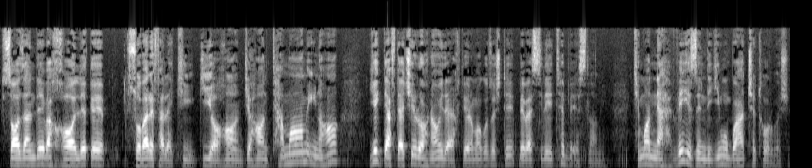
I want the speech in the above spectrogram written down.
سازنده و خالق صور فلکی گیاهان جهان تمام اینها یک دفترچه راهنمایی در اختیار ما گذاشته به وسیله طب اسلامی که ما نحوه زندگیمون باید چطور باشه.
